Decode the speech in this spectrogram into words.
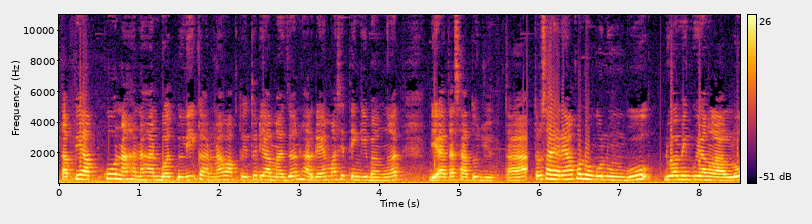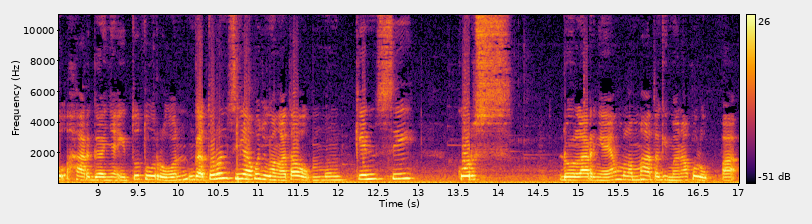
tapi aku nahan-nahan buat beli karena waktu itu di Amazon harganya masih tinggi banget di atas 1 juta. Terus akhirnya aku nunggu-nunggu dua minggu yang lalu harganya itu turun. Nggak turun sih aku juga nggak tahu. Mungkin sih kurs dolarnya yang melemah atau gimana aku lupa.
